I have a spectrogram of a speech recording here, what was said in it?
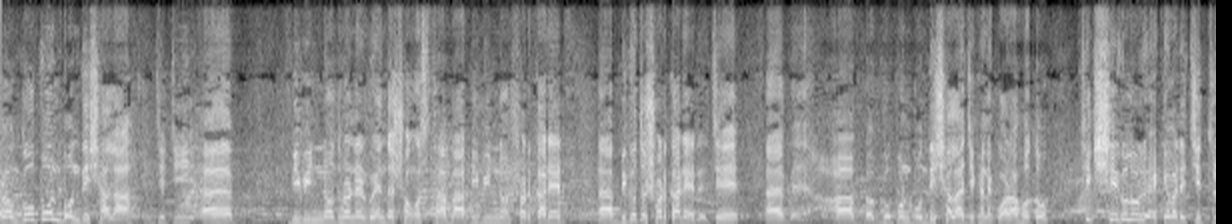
এবং গোপন বন্দিশালা, যেটি বিভিন্ন ধরনের গোয়েন্দা সংস্থা বা বিভিন্ন সরকারের বিগত সরকারের যে গোপন বন্দিশালা যেখানে করা হতো, ঠিক সেগুলোর একেবারে চিত্র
